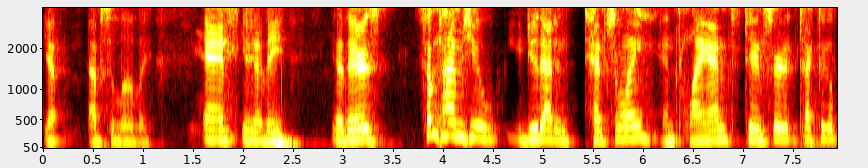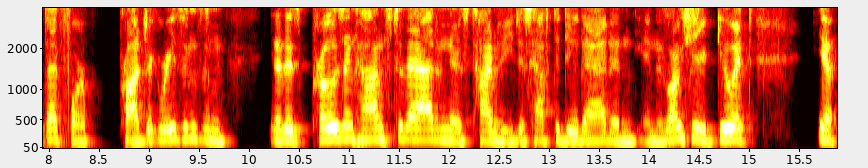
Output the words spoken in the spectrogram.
Yep, absolutely. Yeah. And you know the you know there's sometimes you you do that intentionally and planned to insert technical debt for project reasons and you know there's pros and cons to that and there's times where you just have to do that and and as long as you do it you know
